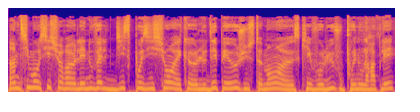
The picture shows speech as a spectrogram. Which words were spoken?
Un petit mot aussi sur euh, les nouvelles dispositions avec le DPE justement, ce qui évolue, vous pouvez nous le rappeler?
